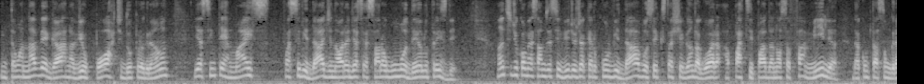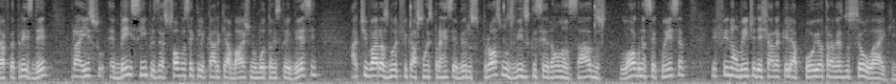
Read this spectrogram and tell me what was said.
então a navegar na viewport do programa e assim ter mais facilidade na hora de acessar algum modelo 3D. Antes de começarmos esse vídeo, eu já quero convidar você que está chegando agora a participar da nossa família da computação gráfica 3D. Para isso é bem simples, é só você clicar aqui abaixo no botão inscrever-se, ativar as notificações para receber os próximos vídeos que serão lançados logo na sequência e finalmente deixar aquele apoio através do seu like.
